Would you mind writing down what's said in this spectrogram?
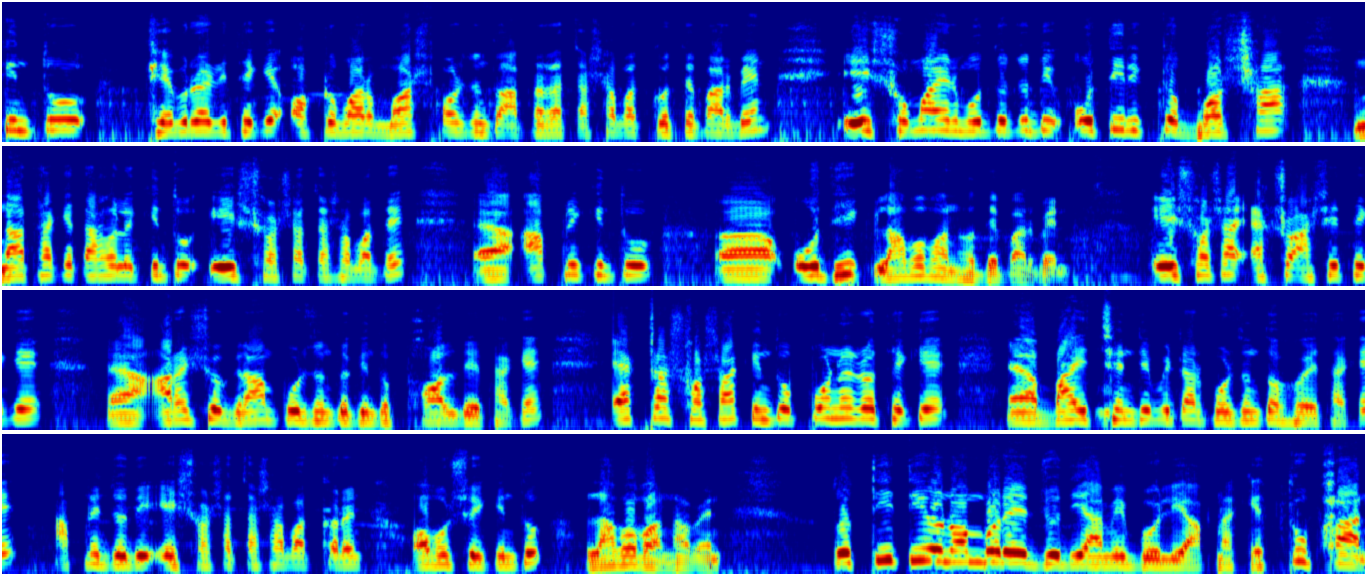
কিন্তু ফেব্রুয়ারি থেকে অক্টোবর মাস পর্যন্ত আপনারা চাষাবাদ করতে পারবেন। এই সময়ের মধ্যে যদি অতিরিক্ত বর্ষা না থাকে, তাহলে কিন্তু এই শশা চাষাবাদে আপনি কিন্তু অধিক লাভবান হতে পারবেন। এই শশা একশো আশি থেকে আড়াইশো গ্রাম পর্যন্ত কিন্তু ফল দিয়ে থাকে। একটা শশা কিন্তু পনেরো থেকে বাইশ সেন্টিমিটার পর্যন্ত হয়ে থাকে। আপনি যদি এই শশা চাষাবাদ করেন, অবশ্যই কিন্তু লাভবান হবেন। তো তৃতীয় নম্বরে যদি আমি বলি আপনাকে, তুফান।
